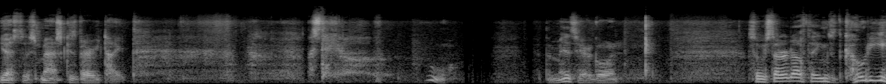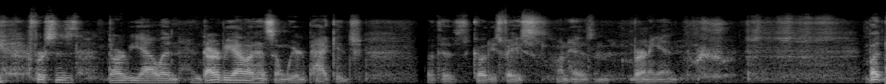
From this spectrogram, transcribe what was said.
Yes, this mask is very tight. Let's take it off. Ooh. Got the Miz here going. So we started off things with Cody versus Darby Allin. And Darby Allin had some weird package with his Cody's face on his and burning in. But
